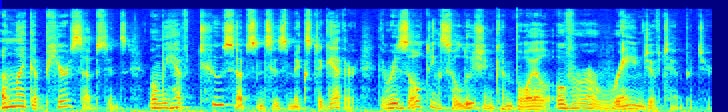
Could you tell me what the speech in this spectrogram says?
Unlike a pure substance, when we have two substances mixed together, the resulting solution can boil over a range of temperatures.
